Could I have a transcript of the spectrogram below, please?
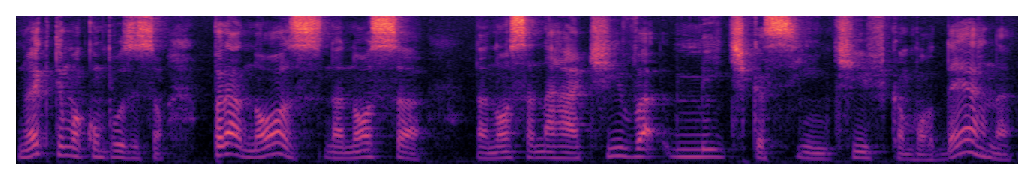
Não é que tem uma composição. Para nós, na nossa, na nossa narrativa mítica científica moderna,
